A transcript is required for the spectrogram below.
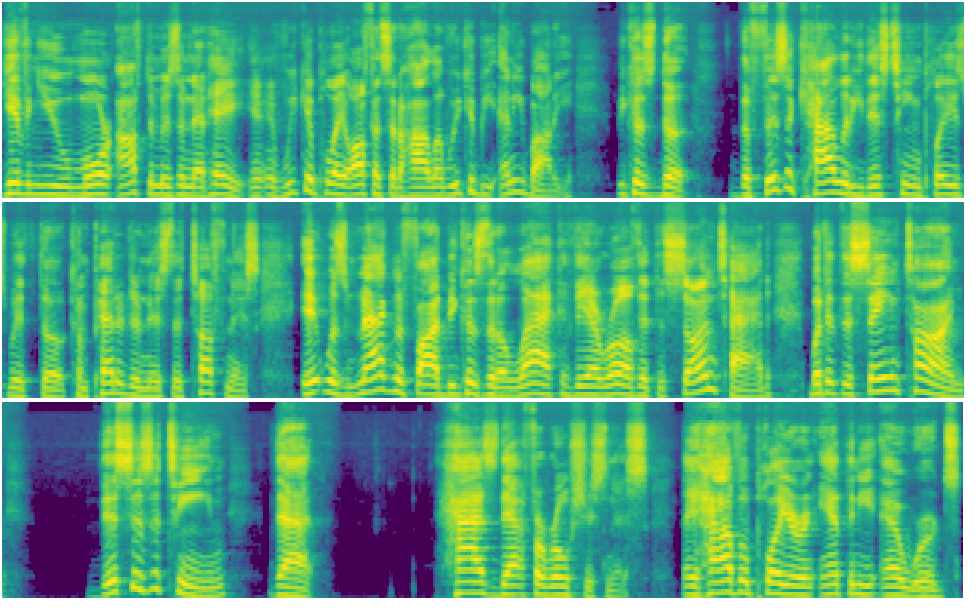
giving you more optimism that hey, if we could play offense at a high level, we could be anybody because the the physicality this team plays with, the competitiveness, the toughness, it was magnified because of the lack thereof that the Suns had. But at the same time, this is a team that has that ferociousness. They have a player in Anthony Edwards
